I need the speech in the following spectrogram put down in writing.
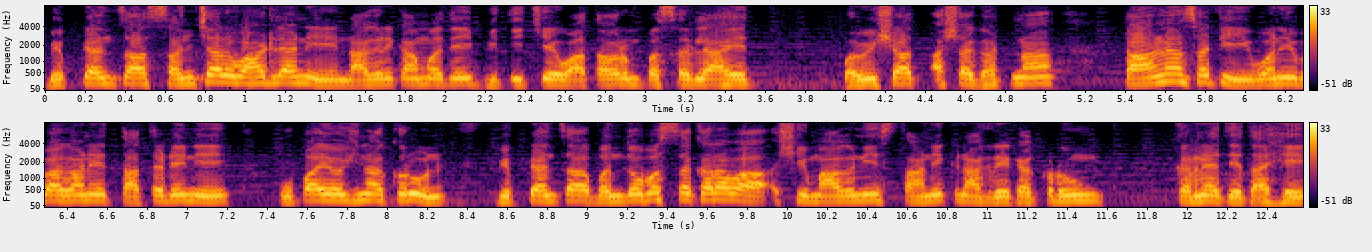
बिबट्यांचा संचार वाढल्याने नागरिकांमध्ये भीतीचे वातावरण पसरले आहेत भविष्यात अशा घटना टाळण्यासाठी वन विभागाने तातडीने उपाययोजना करून बिबट्यांचा बंदोबस्त करावा अशी मागणी स्थानिक नागरिकांकडून करण्यात येत आहे.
